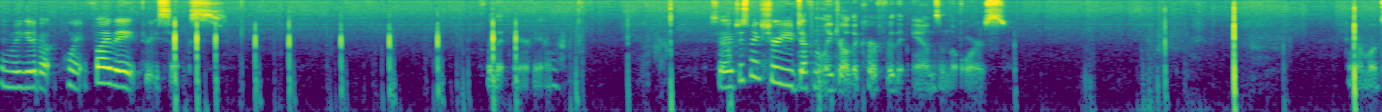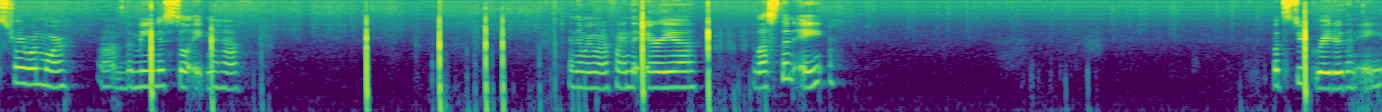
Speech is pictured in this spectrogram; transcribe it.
And we get about 0.5836 for the area. So just make sure you definitely draw the curve for the ands and the ors. Um, let's try one more. Um, the mean is still 8.5. And then we want to find the area less than 8. Let's do greater than 8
